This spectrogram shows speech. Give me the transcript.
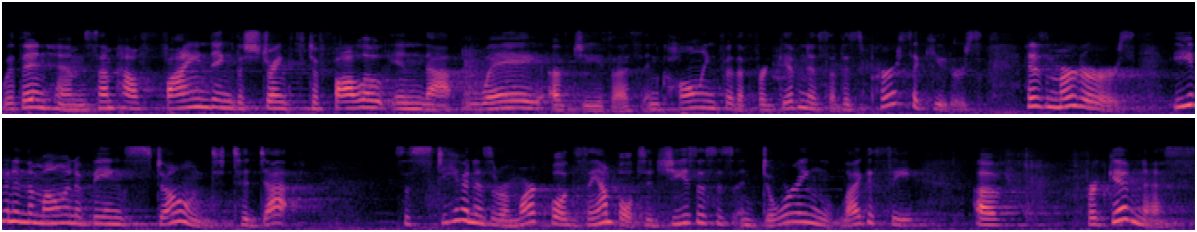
within him, somehow finding the strength to follow in that way of Jesus and calling for the forgiveness of his persecutors, his murderers, even in the moment of being stoned to death. So, Stephen is a remarkable example to Jesus' enduring legacy of forgiveness.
